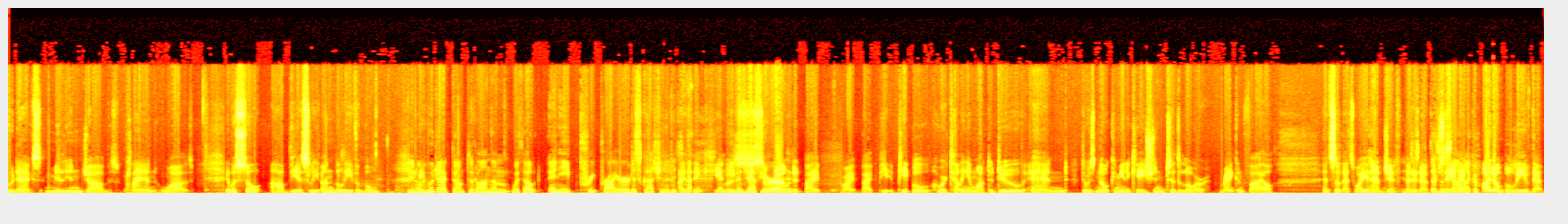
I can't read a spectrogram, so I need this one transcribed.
Hudak's million jobs plan was. It was so obviously unbelievable. You know, Hudak dumped it on them without any pre- prior discussion. and I discuss- think he and was even Jeff Urich- surrounded by by, by pe- people who were telling him what to do, and there was no communication to the lower rank and file. And so that's why you have Jeff Bennett out there saying that like I don't believe that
